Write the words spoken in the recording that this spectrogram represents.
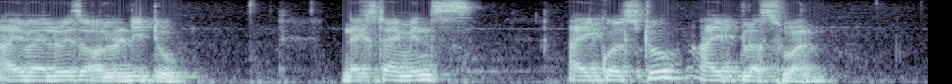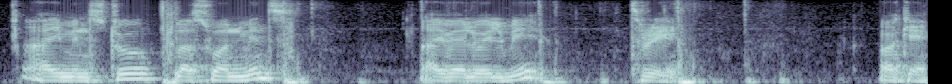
I value is already 2 next i means i equals to i plus 1 i means 2 plus 1 means i value will be 3 okay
